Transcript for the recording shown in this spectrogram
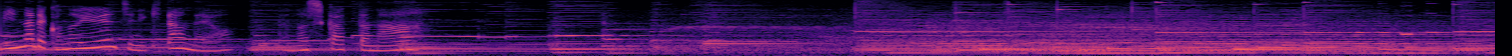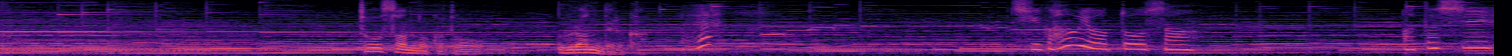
みんなでこの遊園地に来たんだよ。楽しかったな父さんのことを恨んでるか？違うよお父さん。私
